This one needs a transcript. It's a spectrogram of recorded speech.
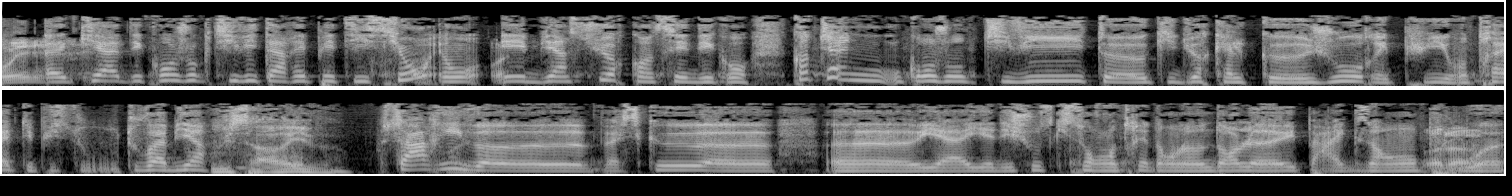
Oui. euh, qui a des conjonctivites à répétition, et, on- et bien sûr, quand c'est des con- quand il y a une conjonctivite euh, qui dure quelques jours, et puis on traite, et puis tout, tout va bien. Oui, ça arrive. Ça arrive euh, parce que euh, euh, il y, a, il y a des choses qui sont rentrées dans le- dans l'œil, par exemple, Voilà. ou, euh,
